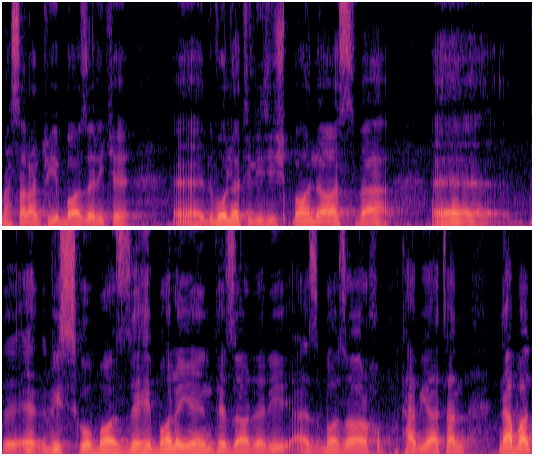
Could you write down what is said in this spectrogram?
مثلا توی بازاری که ولاتیلیتیش بالاست و ریسک و بازده بالای انتظار داری از بازار خب طبیعتا نباید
